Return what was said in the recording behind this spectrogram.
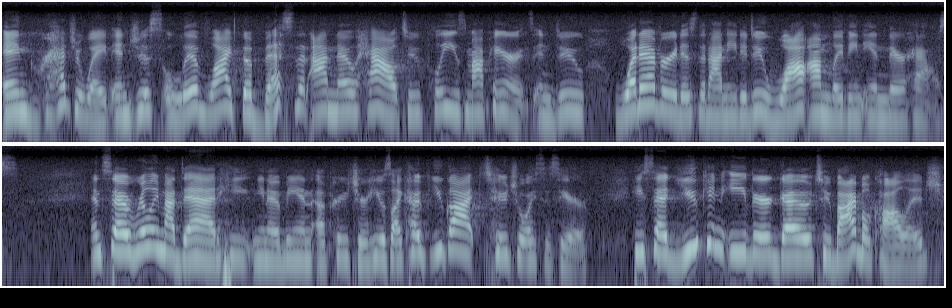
and graduate and just live life the best that I know how to please my parents and do whatever it is that I need to do while I'm living in their house. And so, really, my dad, he, you know, being a preacher, he was like, Hope, you got two choices here. He said, You can either go to Bible college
